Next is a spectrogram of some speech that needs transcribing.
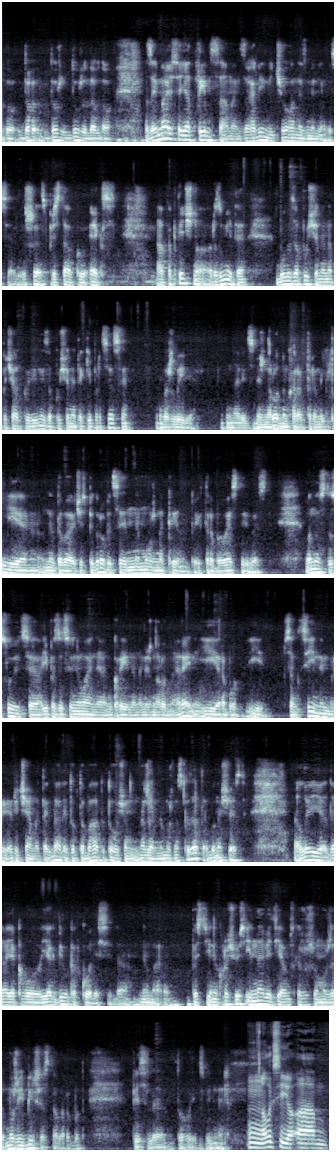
дуже дуже давно. Займаюся я тим самим. Взагалі нічого не змінилося. Лише з приставкою екс. А фактично, розумієте, були запущені на початку війни запущені такі процеси важливі. Навіть з міжнародним характером, які, не вдаваючись підроби, це не можна кинути. Їх треба вести і вести. Вони стосуються і позиціонування України на міжнародній арені, і робот, і санкційним ре- речам, і так далі. Тобто багато того, що на жаль не можна сказати, або на щастя. Але я да, як як білка в колісі, да, немає постійно кручусь, і навіть я вам скажу, що може може і більше стало роботи після того, як звільнили. Олексію,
